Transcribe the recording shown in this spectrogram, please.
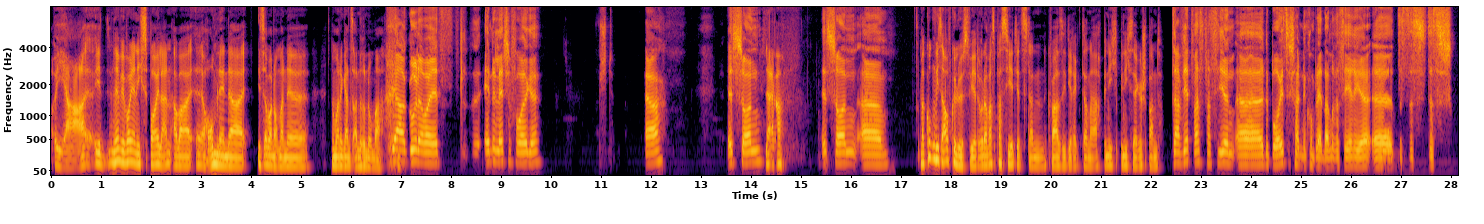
Ja, äh, ne, wir wollen ja nicht spoilern, aber äh, Homelander ist aber noch mal eine noch mal eine ganz andere Nummer. Ja, gut, aber jetzt äh, Ende letzte Folge, Psst. ja, ist schon, Ja, ist schon, ähm, mal gucken, wie es aufgelöst wird oder was passiert jetzt dann quasi direkt danach. Bin ich bin ich sehr gespannt. da wird was passieren. Äh, The Boys ist halt eine komplett andere Serie. Äh, das, das, das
